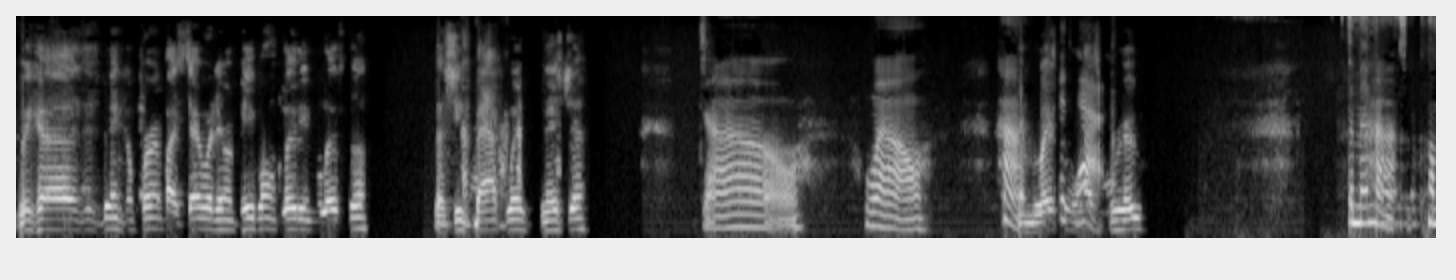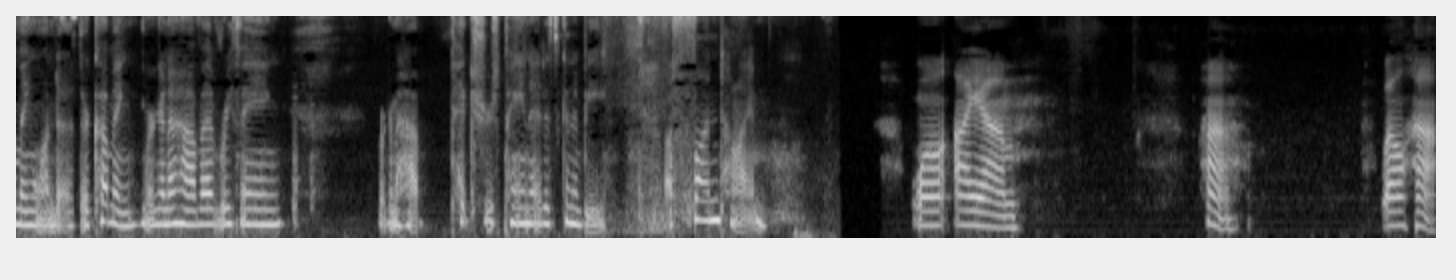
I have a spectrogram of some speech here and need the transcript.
Because it's been confirmed by several different people, including Melissa, that she's back with Nisha. Oh, well, huh? And Melissa Look has at that. proof. The memos are coming, Wanda. They're coming. We're gonna have everything. We're gonna have pictures painted. It's gonna be a fun time. Well, I um, huh? Well, huh?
